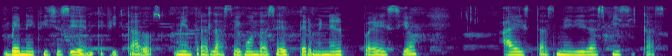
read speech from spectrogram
beneficios identificados, mientras la segunda se determina el precio a estas medidas físicas.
